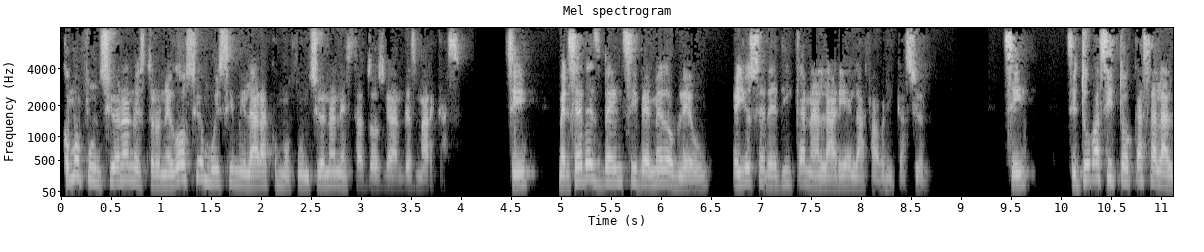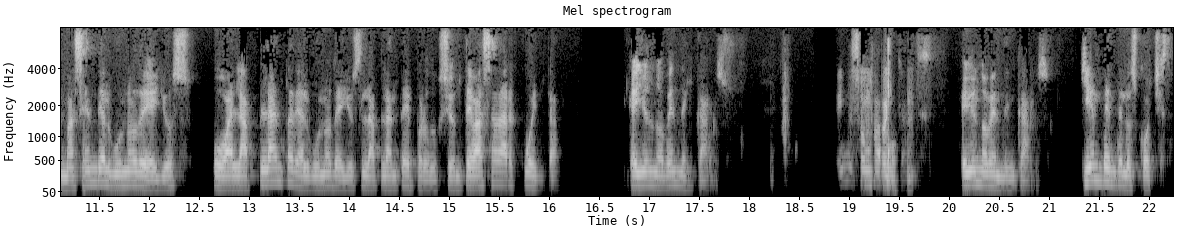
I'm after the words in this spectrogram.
¿Cómo funciona nuestro negocio? Muy similar a cómo funcionan estas dos grandes marcas. ¿sí? Mercedes-Benz y BMW, ellos se dedican al área de la fabricación. ¿sí? Si tú vas y tocas al almacén de alguno de ellos o a la planta de alguno de ellos, la planta de producción, te vas a dar cuenta que ellos no venden carros. Ellos son fabricantes. Ellos no venden carros. ¿Quién vende los coches?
